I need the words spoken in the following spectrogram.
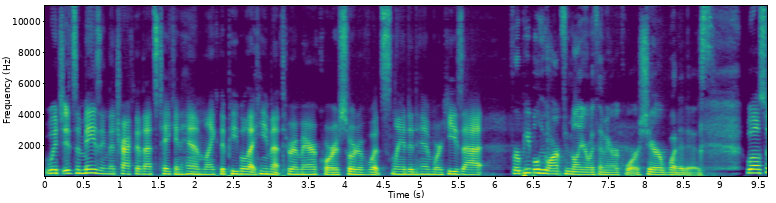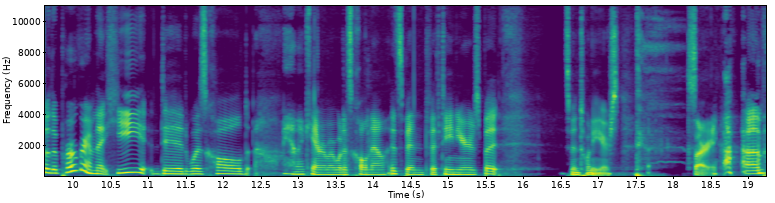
which it's amazing the track that that's taken him like the people that he met through americorps is sort of what's landed him where he's at For people who aren't familiar with AmeriCorps, share what it is. well so the program that he did was called oh man i can't remember what it's called now it's been 15 years but it's been 20 years Sorry. Um,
